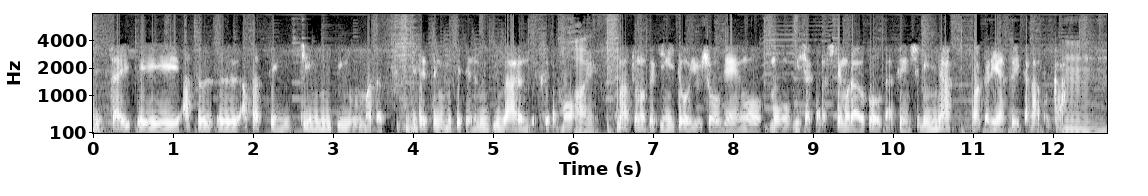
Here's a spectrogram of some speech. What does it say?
実際、えー、明日、明後日にチームミーティングをまた次節に向けてのミーティングがあるんですけども、はい、まあ、その時にどういう表現をもう見社からしてもらう方が選手みんな分かりやすいかなとか、ん。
